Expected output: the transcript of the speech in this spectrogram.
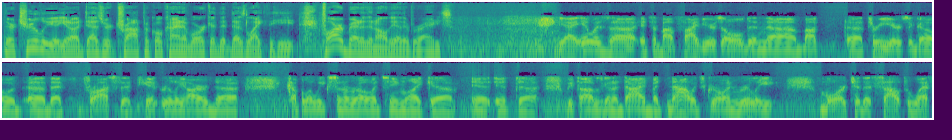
They're truly, a, you know, a desert tropical kind of orchid that does like the heat. Far better than all the other varieties. Yeah, it was. Uh, it's about five years old, and uh, about uh, three years ago, uh, that frost that hit really hard uh, a couple of weeks in a row. It seemed like uh, it. it uh, we thought it was going to die, but now it's growing really more to the southwest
